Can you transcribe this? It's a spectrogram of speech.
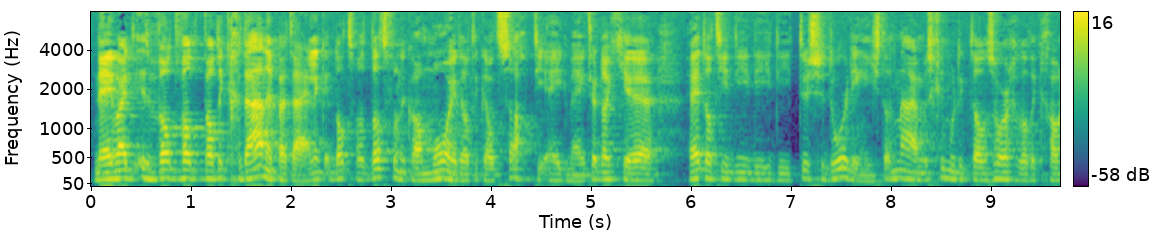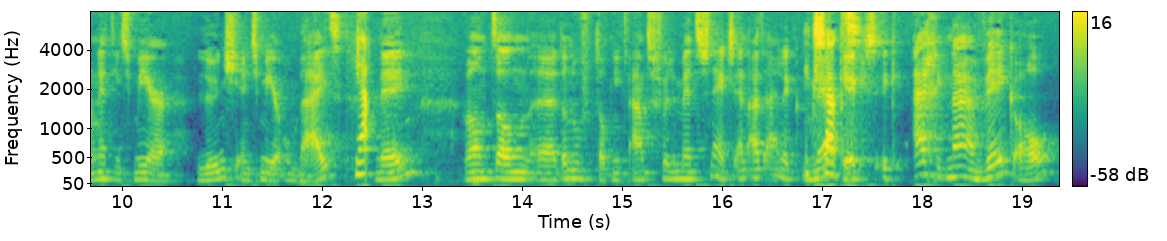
Nee. maar het- wat, wat, wat ik gedaan heb uiteindelijk, en dat, wat- dat vond ik wel mooi, dat ik dat zag op die eetmeter, dat je, hè, dat je die, die, die tussendoor dingetjes, dan, nou, misschien moet ik dan zorgen dat ik gewoon net iets meer lunch en iets meer ontbijt Ja. neem. Want dan, eh, dan hoef ik dat niet aan te vullen met snacks. En uiteindelijk Exact. merk ik, ik, eigenlijk na een week al,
